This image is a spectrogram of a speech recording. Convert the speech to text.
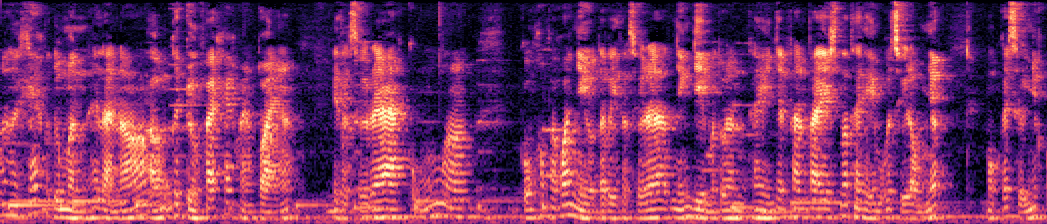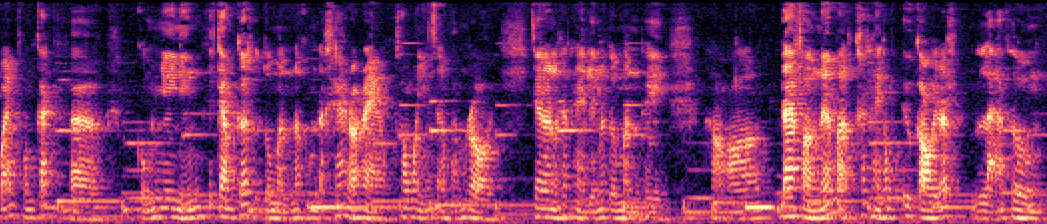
nó hơi khác của tụi mình hay là nó ở một cái trường phái khác hoàn toàn á thì thật sự ra cũng uh, cũng không phải quá nhiều. Tại vì thật sự ra những gì mà tụi mình thể hiện trên fanpage nó thể hiện một cái sự đồng nhất một cái sự nhất quán phong cách và cũng như những cái cam kết của tụi mình nó cũng đã khá rõ ràng thông qua những sản phẩm rồi. Cho nên là khách hàng tìm đến tụi mình thì họ đa phần nếu mà khách hàng có một yêu cầu gì đó lạ thường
